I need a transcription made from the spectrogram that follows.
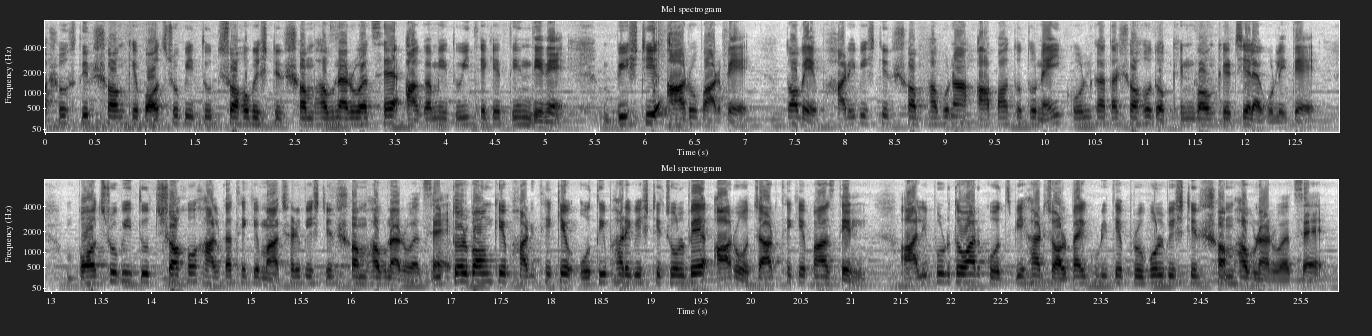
অস্বস্তির সঙ্গে বজ্রবিদ্যুৎ সহ বৃষ্টির সম্ভাবনা রয়েছে। আগামী দুই থেকে তিন দিনে বৃষ্টি আরও বাড়বে। তবে ভারী বৃষ্টির সম্ভাবনা আপাতত নেই কলকাতা সহ দক্ষিণবঙ্গের জেলাগুলিতে। বজ্রবিদ্যুৎ সহ হালকা থেকে মাঝারি বৃষ্টির সম্ভাবনা রয়েছে। উত্তরবঙ্গে ভারী থেকে অতি ভারী বৃষ্টি চলবে আরও চার থেকে পাঁচ দিন। আলিপুরদুয়ার, কোচবিহার, জলপাইগুড়িতে প্রবল বৃষ্টির সম্ভাবনা রয়েছে।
